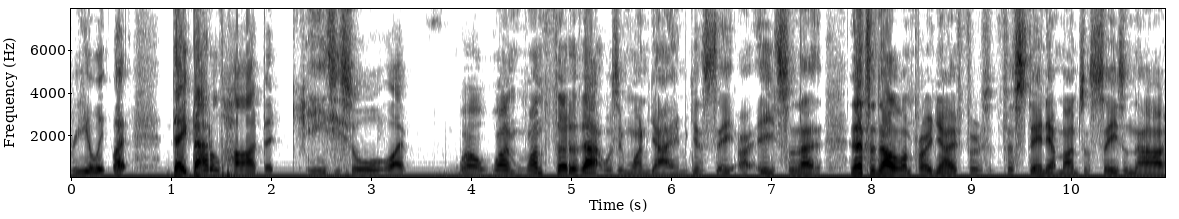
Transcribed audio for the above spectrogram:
really, like, they battled hard, but, geez, you saw, like, Well, one one third of that was in one game against uh, East, and that that's another one probably you know for for standout moments of the season. Uh,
